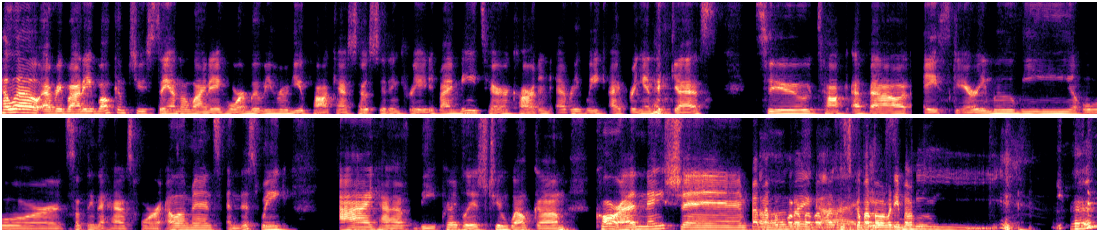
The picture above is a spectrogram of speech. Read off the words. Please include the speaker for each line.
Speaker 1: Hello, everybody. Welcome to Stay on the Line, a horror movie review podcast hosted and created by me, Tara Card. And every week I bring in a guest to talk about a scary movie or something that has horror elements. And this week, I have the privilege to welcome Cora Nation.
Speaker 2: Oh my God, it's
